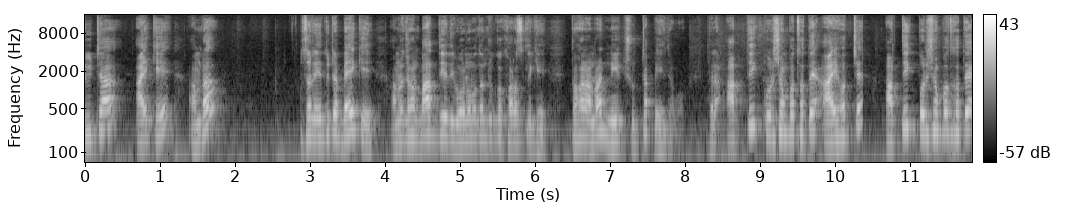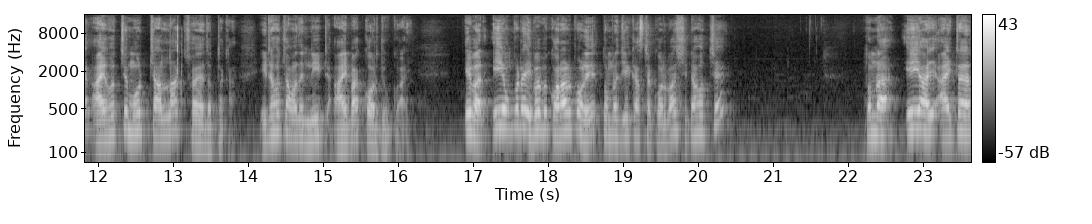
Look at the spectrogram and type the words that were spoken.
দুইটা আয়কে আমরা সরি এই দুটা ব্যয়কে আমরা যখন বাদ দিয়ে দিব, অনুমোদনযোগ্য খরচ লিখে, তখন আমরা নিট সুদটা পেয়ে যাব। তাহলে আর্থিক পরিসম্পদ হতে আয় হচ্ছে, আর্থিক পরিসম্পদ হতে আয় হচ্ছে মোট চার লাখ ছয় হাজার টাকা। এটা হচ্ছে আমাদের নিট আয় বা করযোগ্য আয়। এবার, এই অঙ্কটা এভাবে করার পরে তোমরা যে কাজটা করবা, সেটা হচ্ছে তোমরা এই আয় আয়টার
